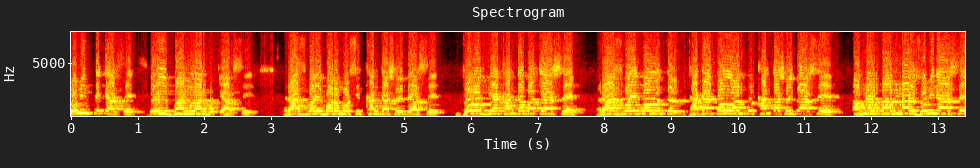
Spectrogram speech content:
জমিন থেকে আসছে, এই বাংলার বুকে আসছে। রাজবাড়ি বড় মসজিদ খানকা শরীফে আসছে দৌলতদিয়া খানকা পাকে আসছে, রাজবাড়ি কল্যাণ ঢাকা কল্যাণপুর খানকা শরীফে আসছে, আপনার পাবনার জমিনে আসছে,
